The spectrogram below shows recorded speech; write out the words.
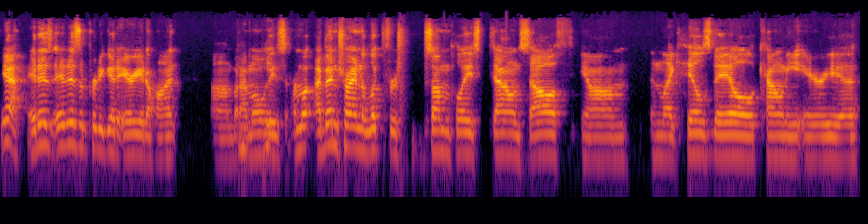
yeah, it is. It is a pretty good area to hunt. Um, but I'm always i have been trying to look for some place down south, um, in like Hillsdale County area,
